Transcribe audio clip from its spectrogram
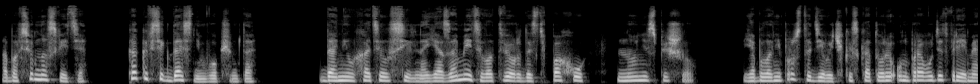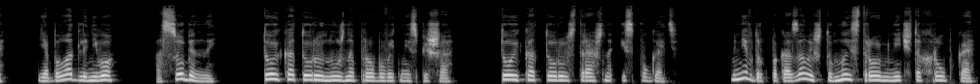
обо всем на свете, как и всегда с ним, в общем-то. Данил хотел сильно, я заметила твердость в паху, но не спешил. Я была не просто девочкой, с которой он проводит время, я была для него особенной, той, которую нужно пробовать не спеша, той, которую страшно испугать. Мне вдруг показалось, что мы строим нечто хрупкое,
